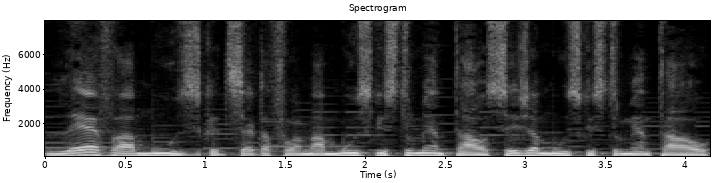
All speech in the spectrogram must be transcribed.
leva a música, de certa forma, a música instrumental, seja a música instrumental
